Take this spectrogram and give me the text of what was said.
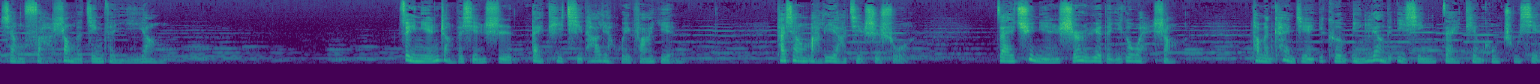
像撒上了金粉一样。最年长的贤士代替其他两位发言。他向玛利亚解释说，在去年十二月的一个晚上，他们看见一颗明亮的异星在天空出现，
